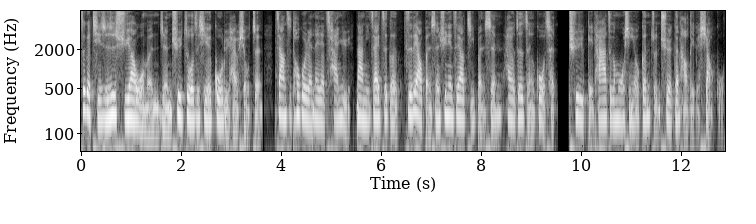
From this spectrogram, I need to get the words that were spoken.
这个其实是需要我们人去做这些过滤还有修正，这样子透过人类的参与，那你在这个资料本身、训练资料集本身，还有这个整个过程，去给它这个模型有更准确、更好的一个效果。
